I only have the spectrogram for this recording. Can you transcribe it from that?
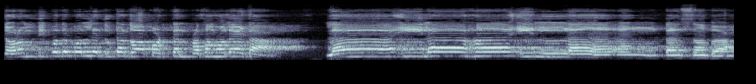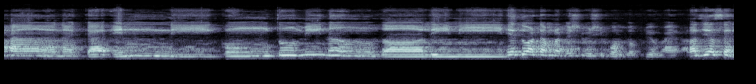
চরম বিপদে পড়লে দুটা দোয়া পড়তেন। প্রথম হলো এটা, লা ইলাহা ইল্লা আনতা সুবহানাকা ইন্নী দোয়াটা আমরা বেশি বেশি পড়ব, প্রিয় ভাইরা রাজি আছেন?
